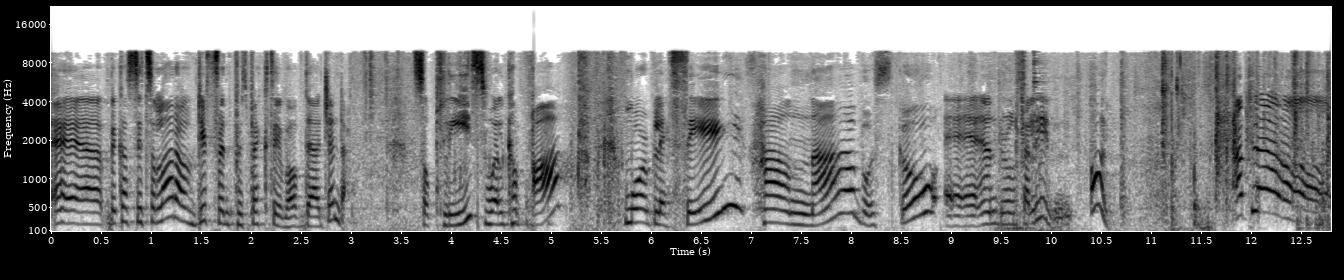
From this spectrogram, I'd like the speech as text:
uh, because it's a lot of different perspective of the agenda. So please welcome up Moreblessing. Hanna Bosco and Rosaline. Oj! Applåd!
